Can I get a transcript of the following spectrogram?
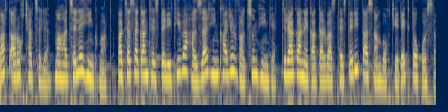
մարդ առողջացել է, մահացել է 5 մարդ։ Բացասական թեստերի թիվը 1565 է։ Դրական է կատարված թեստերի 10.3%-ը։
